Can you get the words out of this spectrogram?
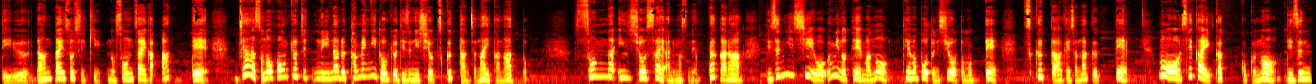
ていう団体組織の存在があってじゃあその本拠地になるために東京ディズニーシーを作ったんじゃないかなと。そんな印象さえありますねだからディズニーシーを海のテーマのテーマポートにしようと思って作ったわけじゃなくってもう世界各国のディズ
